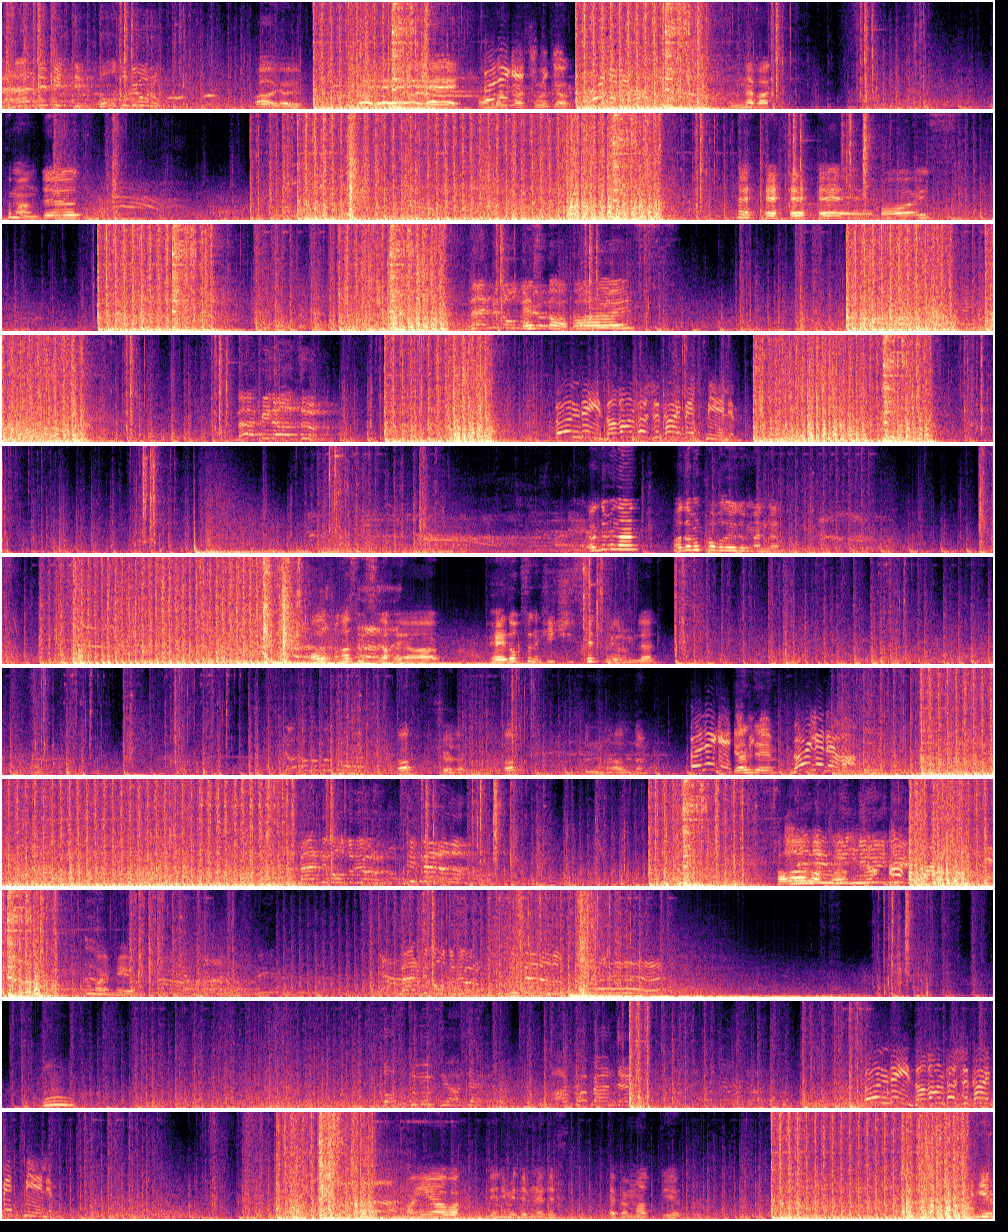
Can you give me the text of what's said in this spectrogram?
Mermi bitti. Dolduruyorum. Oy oy. Hey hey hey hey hey. Oradan kaçmak yok. Önüne bak. Come on dude. Hehehehe boys. Mermi Let's go boys. Öldü mü lan? Adamı kovalıyordum ben de. Oğlum bu nasıl bir silah ya? P90'ı hiç hissetmiyorum bile. Hop şöyle. Hop. Şunu aldım. Öne geçtik. Geldim. Böyle devam. Mermi dolduruyorum. Siper alın. Salağa bak lan. Asla bitmeyecek.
